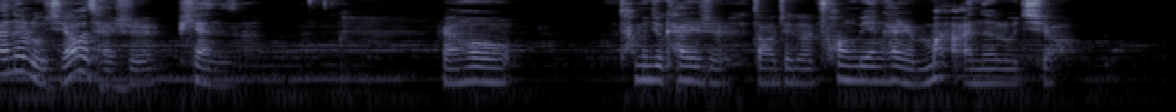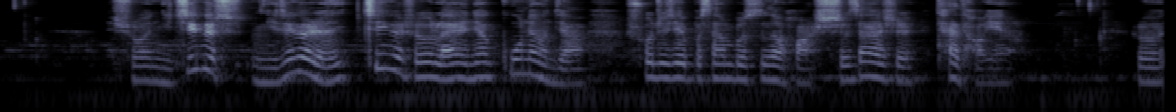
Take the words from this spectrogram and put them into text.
安德鲁齐奥才是骗子。然后，他们就开始到这个窗边开始骂安德鲁奇奥，说：“你这个是，你这个人，这个时候来人家姑娘家说这些不三不四的话，实在是太讨厌了。说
